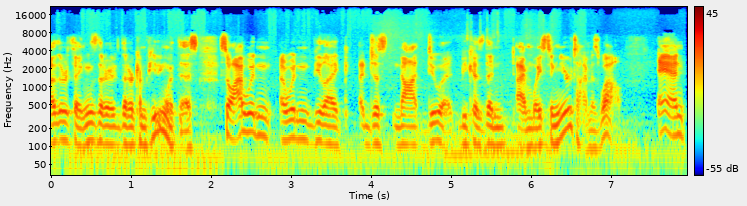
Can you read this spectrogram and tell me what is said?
other things that are that are competing with this. So I wouldn't I wouldn't be like uh, just not do it because then I'm wasting your time as well. And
